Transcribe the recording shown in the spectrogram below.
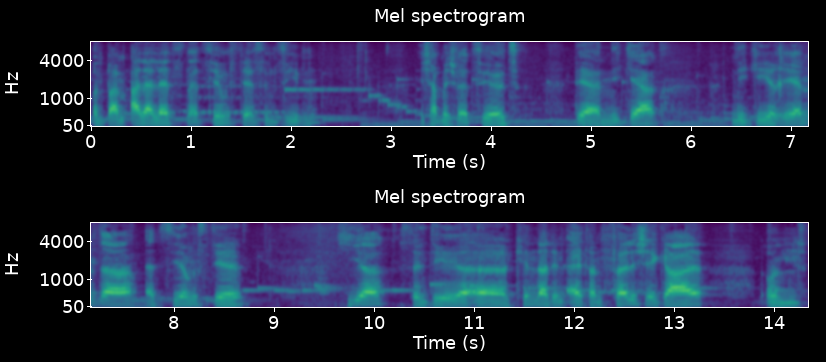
Und beim allerletzten Erziehungstest sind sieben. Ich habe mich erzählt, der Niger Nigerianer Erziehungsstil. Hier sind die äh, Kinder den Eltern völlig egal und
